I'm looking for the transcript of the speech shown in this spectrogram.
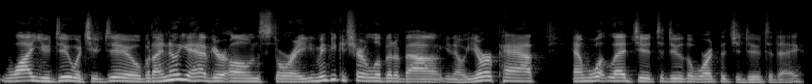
why you do what you do, but I know you have your own story. Maybe you can share a little bit about, you know, your path and what led you to do the work that you do today.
